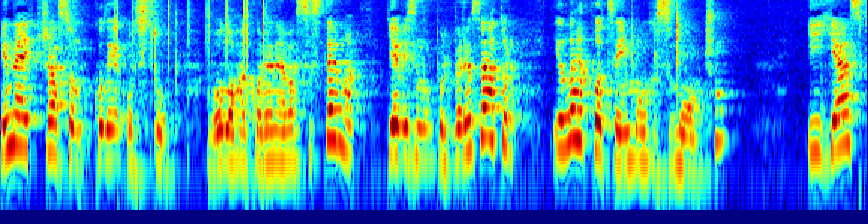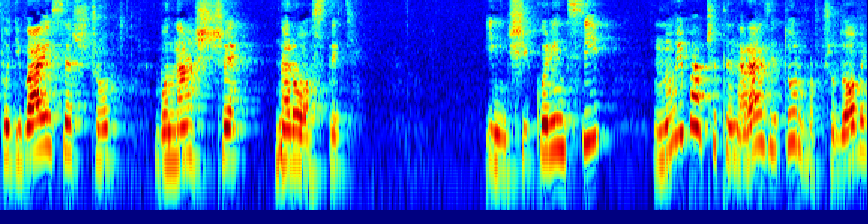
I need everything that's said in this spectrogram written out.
Я навіть часом, коли ось тут волога коренева система, я візьму пульверизатор і легко цей мох змочу. І я сподіваюся, що вона ще наростить інші корінці. Ну і бачите, наразі тургор чудовий.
